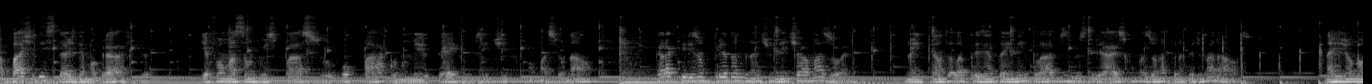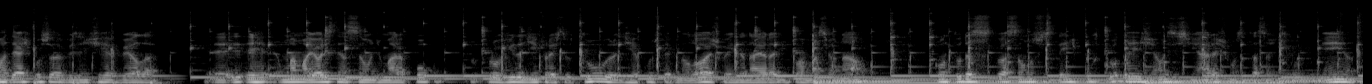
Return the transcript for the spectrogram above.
A baixa densidade demográfica e a formação de um espaço opaco no meio técnico, científico e informacional caracterizam predominantemente a Amazônia. No entanto, ela apresenta ainda enclaves industriais como a Zona Franca de Manaus. Na região Nordeste, por sua vez, a gente revela é, é, uma maior extensão de uma área pouco provida de infraestrutura, de recurso tecnológico, ainda na era informacional. Contudo, essa situação não se estende por toda a região, existem áreas de concentração de desenvolvimento,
